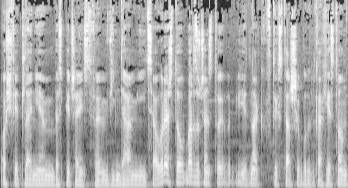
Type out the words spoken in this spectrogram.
oświetleniem, bezpieczeństwem, windami i całą resztą. Bardzo często jednak w tych starszych budynkach jest on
